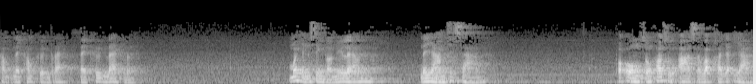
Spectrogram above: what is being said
ค่ำในค่ำคืนแรกในคืนแรกเลย เมื่อเห็นสิ่งเหล่านี้แล้ว ในยามที่สามพระองค์ทรงเข้าสู่อาสวัคยญาณ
